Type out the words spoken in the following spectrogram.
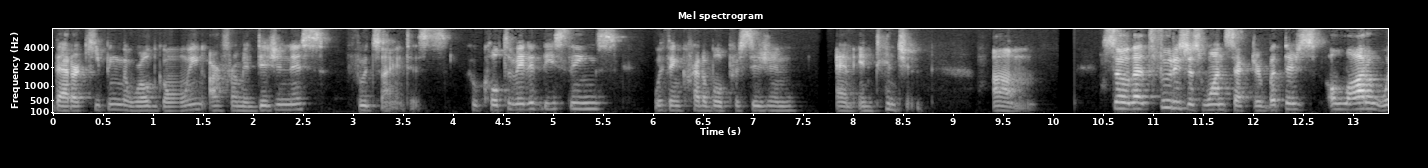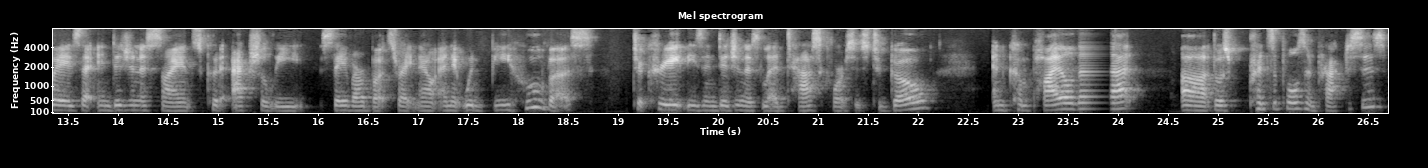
that are keeping the world going are from indigenous food scientists who cultivated these things with incredible precision and intention. Um, so that food is just one sector, but there's a lot of ways that indigenous science could actually save our butts right now. And it would behoove us to create these indigenous led task forces to go and compile that, uh, those principles and practices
